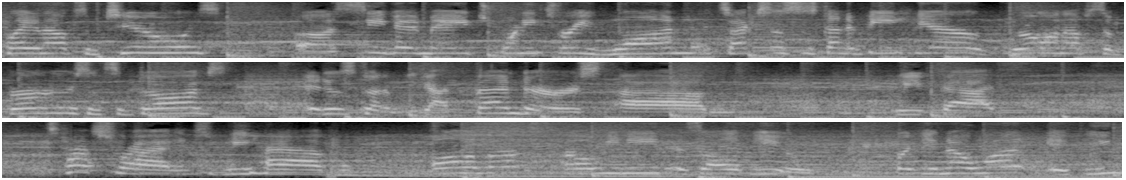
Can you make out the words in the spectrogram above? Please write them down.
playing out some tunes. Uh, CVMA 23-1, Texas is going to be here, grilling up some burgers and some dogs. It is going to, we got vendors, um, we've got test rides, we have all of us, all we need is all of you. But you know what? If you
